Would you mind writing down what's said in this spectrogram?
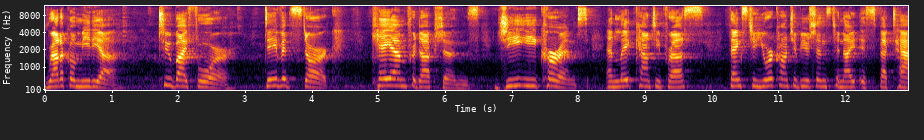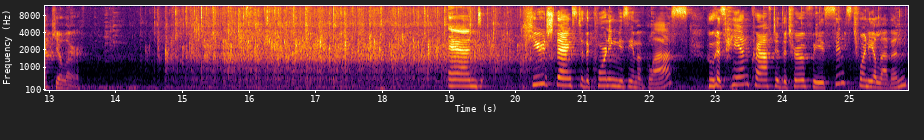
Radical Media, 2x4, David Stark, KM Productions, GE Current, and Lake County Press, thanks to your contributions, tonight is spectacular. And huge thanks to the Corning Museum of Glass, who has handcrafted the trophies since 2011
